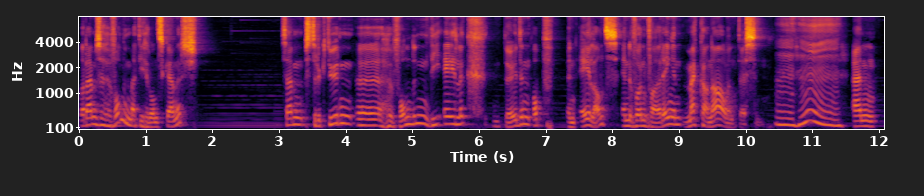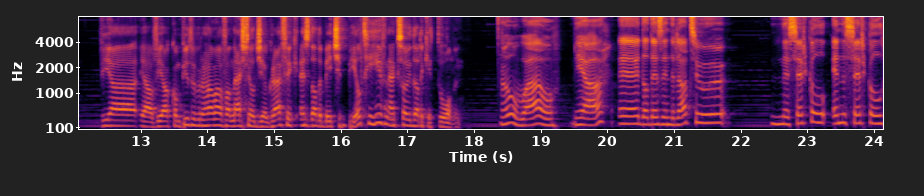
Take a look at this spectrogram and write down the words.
wat hebben ze gevonden met die grondscanners? Ze hebben structuren eh, gevonden die eigenlijk duiden op een eiland in de vorm van ringen met kanalen tussen. En via, ja, via een computerprogramma van National Geographic is dat een beetje beeld gegeven en ik zal je dat een keer tonen. Oh, wauw. Ja, eh, dat is inderdaad zo een cirkel in de cirkel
